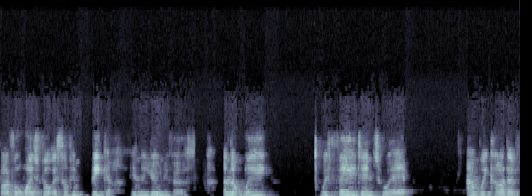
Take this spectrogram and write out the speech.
But I've always felt there's something bigger in the universe, and that we we feed into it, and we kind of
